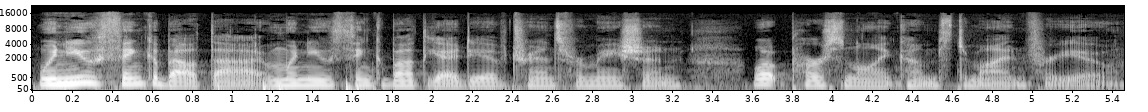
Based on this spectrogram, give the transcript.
when you think about that and when you think about the idea of transformation, what personally comes to mind for you?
